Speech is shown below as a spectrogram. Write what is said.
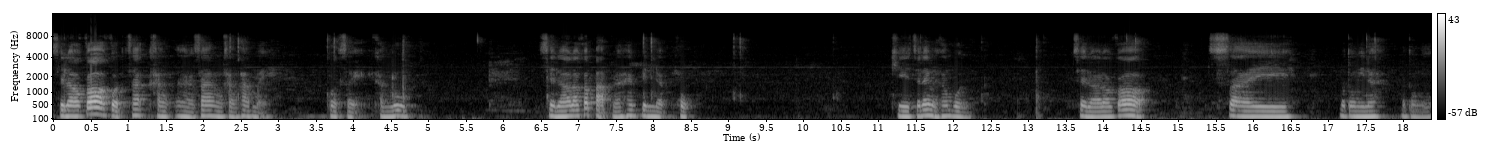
เสร็จแล้วก็กดสร้างครั้งอ่าสร้างครั้งภาพใหม่ กดใส่ครั้งรูป เสร็จแล้วเราก็ปรับนะให้เป็นแบบหกโอเคจะได้เหมือนข้างบน เสร็จแล้วเราก็ใส่มาตรงนี้นะ มาตรงนี้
